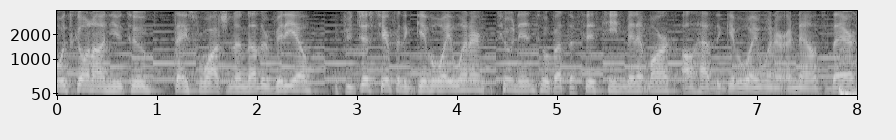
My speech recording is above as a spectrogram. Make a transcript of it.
what's going on YouTube? Thanks for watching another video. If you're just here for the giveaway winner, tune in to about the 15 minute mark. I'll have the giveaway winner announced there.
